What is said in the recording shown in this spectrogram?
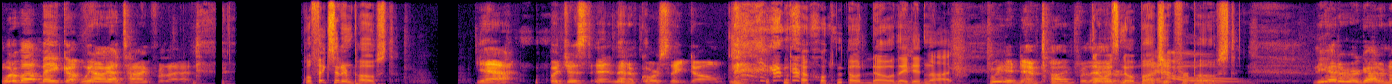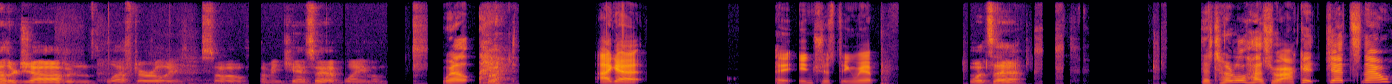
What about makeup? We don't got time for that. we'll fix it in post. yeah, but just and then of course they don't. no, no, no, they did not. we didn't have time for that. There was no budget money. for post. The editor got another job and left early, so I mean, can't say I blame him. Well, But I got an interesting rip. what's that? The turtle has rocket jets now.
